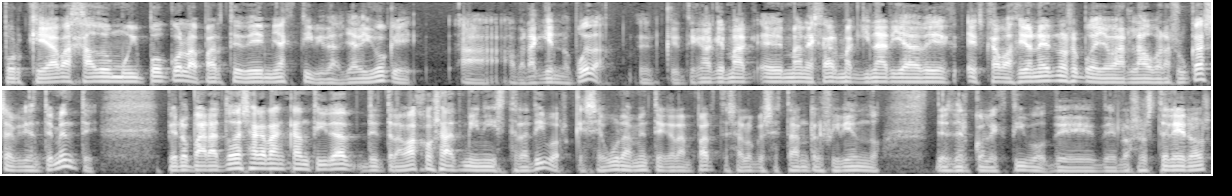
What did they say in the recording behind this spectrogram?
porque ha bajado muy poco la parte de mi actividad. Ya digo que habrá quien no pueda. El que tenga que eh, manejar maquinaria de excavaciones no se puede llevar la obra a su casa, evidentemente. Pero para toda esa gran cantidad de trabajos administrativos, que seguramente en gran parte es a lo que se están refiriendo desde el colectivo de los hosteleros,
